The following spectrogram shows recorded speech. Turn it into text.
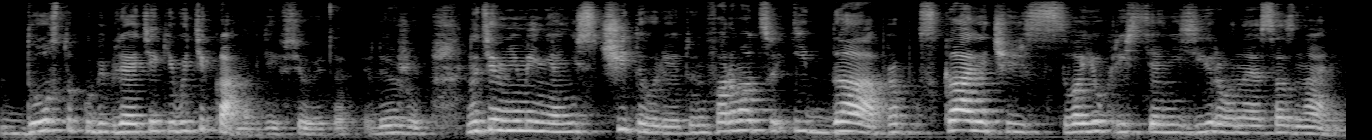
доступ к библиотеке Ватикана, где все это лежит. Но тем не менее они считывали эту информацию и да, пропускали через свое христианизированное сознание,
